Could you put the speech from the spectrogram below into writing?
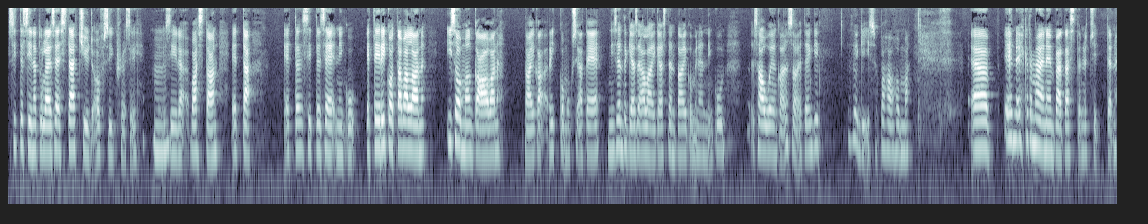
sitten siinä tulee se statute of secrecy mm. siinä vastaan, että, että sitten se, niin kuin, ettei riko tavallaan isomman kaavan taikarikkomuksia tee, niin sen takia se alaikäisten taikominen niin kuin sauvojen kanssa on etenkin, etenkin iso paha homma. Ää, en ehkä tämä enempää tästä nyt sitten.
